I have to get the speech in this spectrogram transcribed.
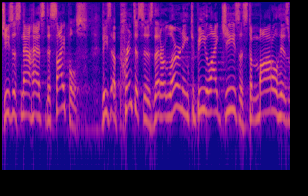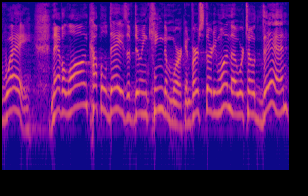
Jesus now has disciples these apprentices that are learning to be like Jesus, to model his way. And they have a long couple days of doing kingdom work. In verse 31, though, we're told then,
